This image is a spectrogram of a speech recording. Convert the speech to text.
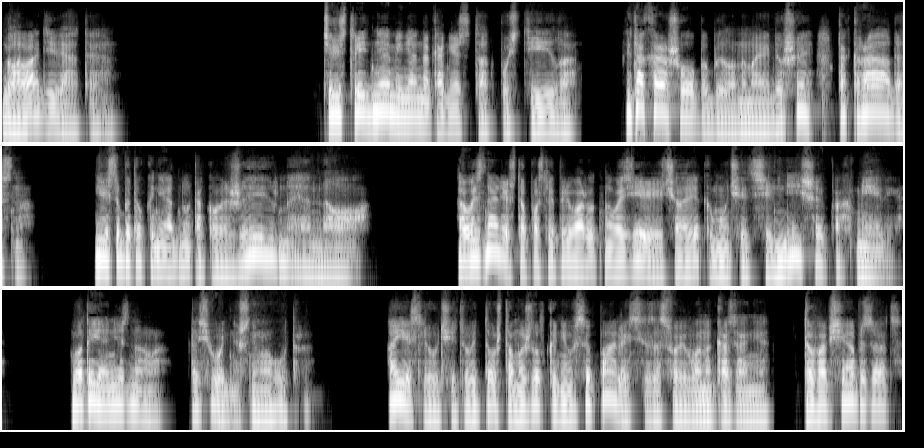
Глава девятая. Через три дня меня наконец-то отпустило. И так хорошо бы было на моей душе, так радостно. Если бы только не одно такое жирное «но». А вы знали, что после приворотного зелья человека мучает сильнейшее похмелье? Вот и я не знала до сегодняшнего утра. А если учитывать то, что мы жутко не высыпались из-за своего наказания, то вообще абзац.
